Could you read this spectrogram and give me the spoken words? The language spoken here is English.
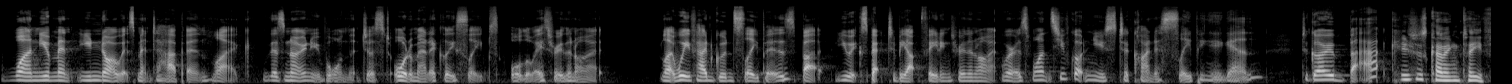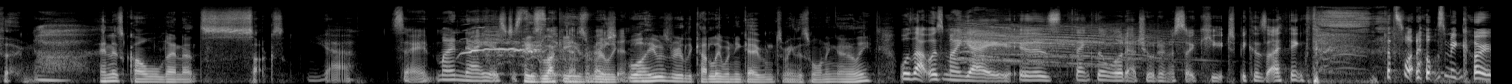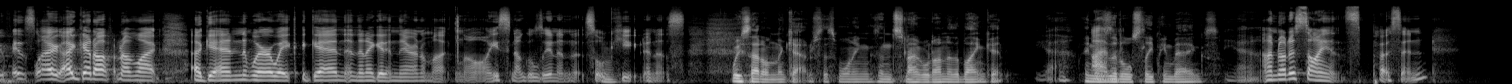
one, you're meant you know it's meant to happen. Like there's no newborn that just automatically sleeps all the way through the night. Like we've had good sleepers, but you expect to be up feeding through the night. Whereas once you've gotten used to kind of sleeping again, to go back, He's just cutting teeth, though. and it's cold and it sucks. yeah. So my nay is just He's lucky he's really, well, he was really cuddly when you gave him to me this morning early. Well, that was my yay. Is thank the Lord our children are so cute because I think that's what helps me cope. It's like I get up and I'm like, again, we're awake again, and then I get in there and I'm like, oh, he snuggles in and it's all mm. cute and it's We sat on the couch this morning and snuggled under the blanket yeah. in his I'm, little sleeping bags. yeah, I'm not a science person,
